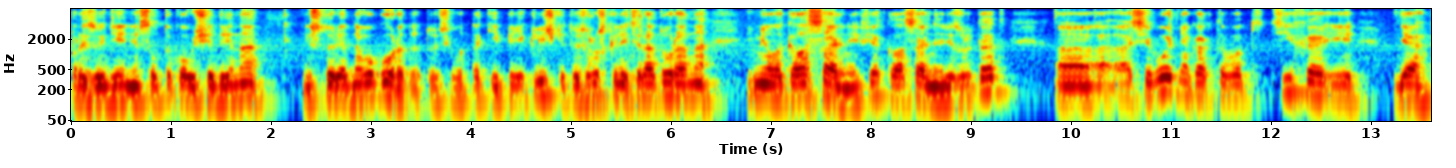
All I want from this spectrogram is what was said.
произведения Салтыкова-Щедрина «История одного города». То есть вот такие переклички. То есть русская литература, она имела колоссальный эффект, колоссальный результат. А, а сегодня как-то вот тихо, и я,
